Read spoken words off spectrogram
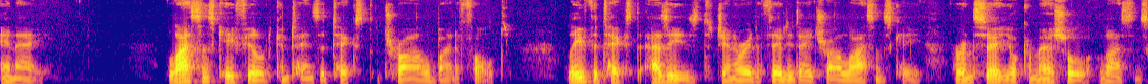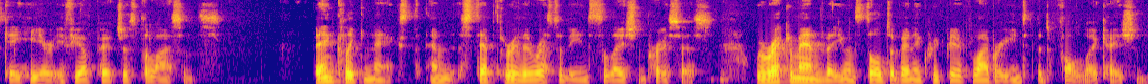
NA. The license key field contains the text trial by default. Leave the text as is to generate a 30-day trial license key or insert your commercial license key here if you have purchased a license. Then click Next and step through the rest of the installation process. We recommend that you install Debenu QuickPDF Library into the default location.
